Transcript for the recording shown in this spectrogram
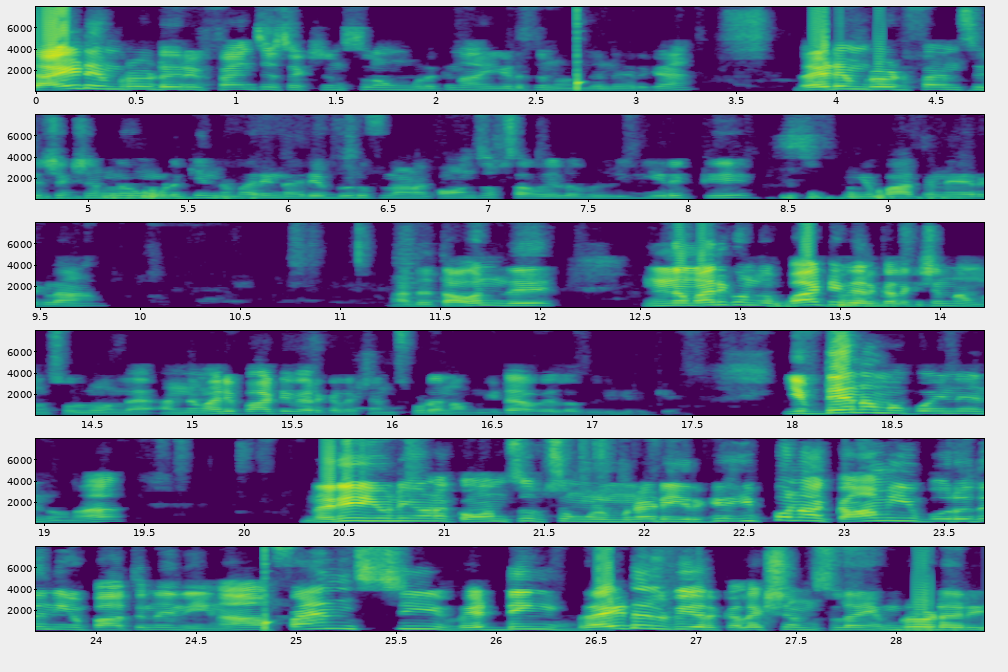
டைட் எம்ப்ராய்டரி ஃபேன்சி செக்ஷன்ஸ்ல உங்களுக்கு நான் எடுத்துன்னு வந்துன்னு இருக்கேன். டைட் எம்ப்ராய்டரி ஃபேன்சி செக்ஷன்ல உங்களுக்கு இந்த மாதிரி நிறைய பியூட்டிஃபுல்லான கான்செப்ட்ஸ் அவைலபிள் இருக்கு. நீங்க பார்த்துன்னே இருக்கலாம். அது தவிர்த்து இந்த மாதிரி கொஞ்சம் பார்ட்டி வேர் கலெக்ஷன் நம்ம சொல்லுவோம்ல அந்த மாதிரி பார்ட்டி வேர் கலெக்ஷன்ஸ் கூட நம்ம கிட்ட அவைலபிள் இருக்கு. இப்படியே நம்ம போயின்னு இருந்தோம்னா நிறைய யூனிக்கான கான்செப்ட்ஸ் உங்களுக்கு முன்னாடி இருக்கு. இப்போ நான் காமிக்க போறது நீங்க பார்த்துன்னு இருந்தீங்கன்னா ஃபேன்சி வெட்டிங் பிரைடல் வியர் கலெக்ஷன்ஸ்ல எம்ப்ராய்டரி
